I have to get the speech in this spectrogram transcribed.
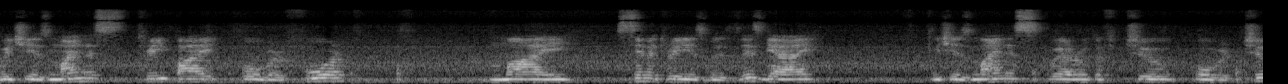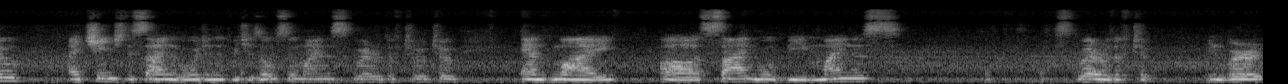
which is minus 3 pi over 4. My symmetry is with this guy, which is minus square root of 2 over 2. I change the sign of ordinate, which is also minus square root of 2 2 and my uh, sine will be minus square root of 2. Inver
